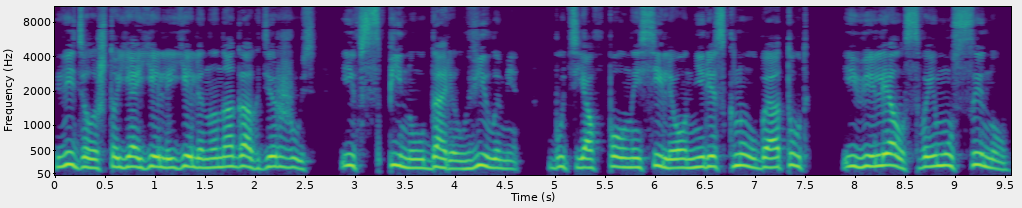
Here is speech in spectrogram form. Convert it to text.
Видела, что я еле-еле на ногах держусь, и в спину ударил вилами. Будь я в полной силе, он не рискнул бы, а тут и велел своему сыну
